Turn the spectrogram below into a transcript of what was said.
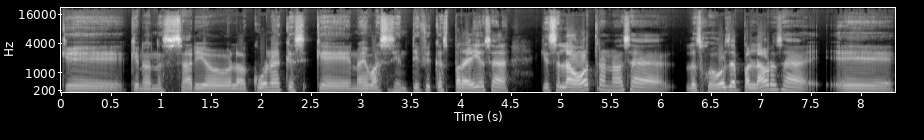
que, que no es necesario la vacuna, que, que no hay bases científicas para ello, o sea, que esa es la otra, ¿no? O sea, los juegos de palabras, o sea, eh,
